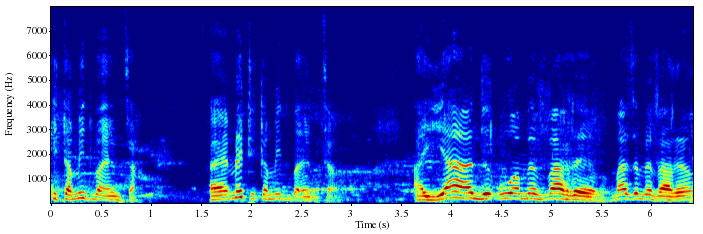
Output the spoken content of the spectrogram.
היא תמיד באמצע. האמת היא תמיד באמצע. היד הוא המברר. מה זה מברר?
